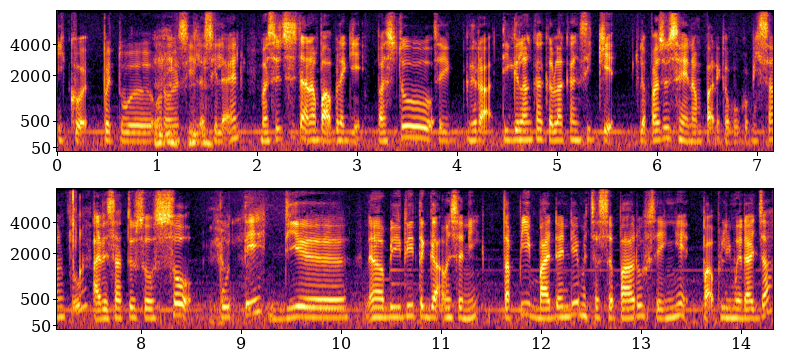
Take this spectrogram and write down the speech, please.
ikut petua orang silat-silat kan Masa tu saya tak nampak apa lagi. Lepas tu saya gerak tiga langkah ke belakang sikit. Lepas tu saya nampak dekat pokok pisang tu Ada satu sosok putih Dia uh, berdiri tegak macam ni Tapi badan dia macam separuh ingat 45 darjah.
